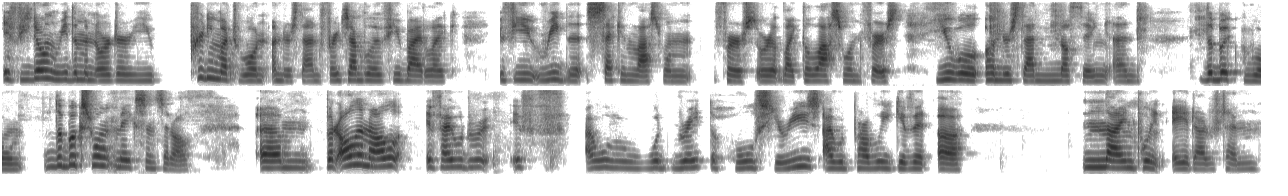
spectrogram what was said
if you don't read them in order, you pretty much won't understand. For example, if you buy like if you read the second last one first or like the last one first, you will understand nothing and the book won't the books won't make sense at all. Um, but all in all, if I would re- if I would rate the whole series, I would probably give it a 9.8 out of 10.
